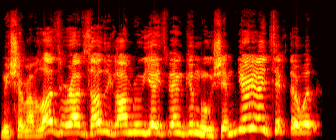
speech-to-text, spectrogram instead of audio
Misham Rav Lazar Rav Zadik Amru yoitz ben kemushim. You're yoitze if they're withered.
